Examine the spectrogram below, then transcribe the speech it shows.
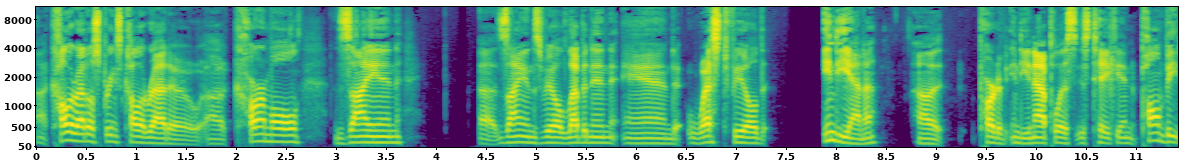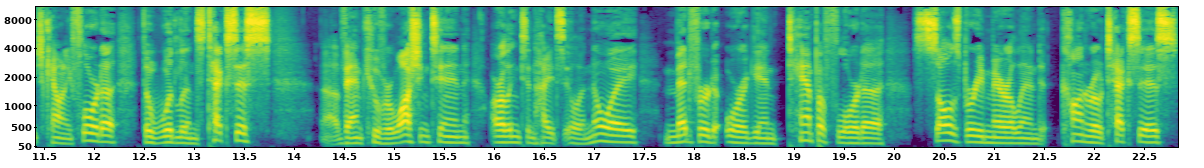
Uh, Colorado Springs, Colorado, uh, Carmel, Zion, uh, Zionsville, Lebanon, and Westfield, Indiana. Part of Indianapolis is taken. Palm Beach County, Florida. The Woodlands, Texas. Uh, Vancouver, Washington. Arlington Heights, Illinois. Medford, Oregon. Tampa, Florida. Salisbury, Maryland. Conroe, Texas.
